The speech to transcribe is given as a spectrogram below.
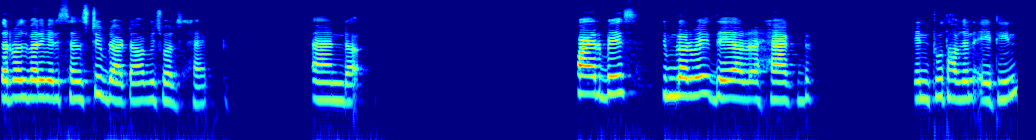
that was very very sensitive data which was hacked. And uh, firebase similar way they are hacked in 2018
